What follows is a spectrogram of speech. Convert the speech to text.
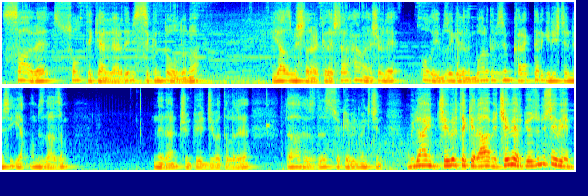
sağ ve sol tekerlerde bir sıkıntı olduğunu yazmışlar arkadaşlar. Hemen şöyle olayımıza girelim. Bu arada bizim karakter geliştirmesi yapmamız lazım. Neden? Çünkü civataları daha hızlı sökebilmek için. Mülayim çevir tekeri abi çevir gözünü seveyim.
